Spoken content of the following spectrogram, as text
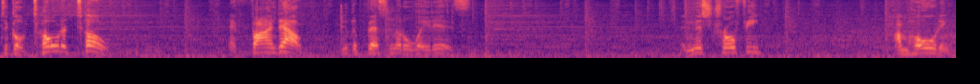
to go toe to toe and find out who the best middleweight is. And this trophy, I'm holding.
